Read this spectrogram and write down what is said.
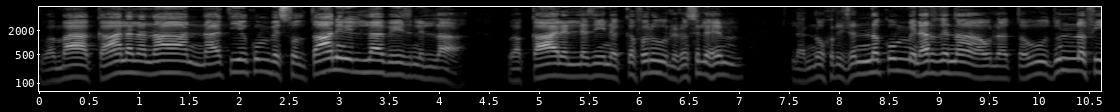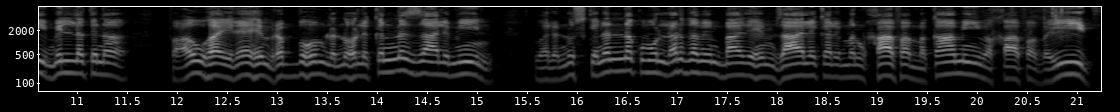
وما کان لنا ناتیکم بسلطان اللہ بزن اللہ، وقال الذین کفروا لرسلہم لنخرجنکم من ارضنا او لتعودن فی ملتنا فاوحى الیہم ربهم لنہلکن الظالمین وَلَنُسْكِنَنَّكُمُ الْأَرْضَ مِن بَعْدِهِمْ ذَلِكَ لِمَنْ خَافَ مَقَامِي وَخَافَ بَعِيدٍ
